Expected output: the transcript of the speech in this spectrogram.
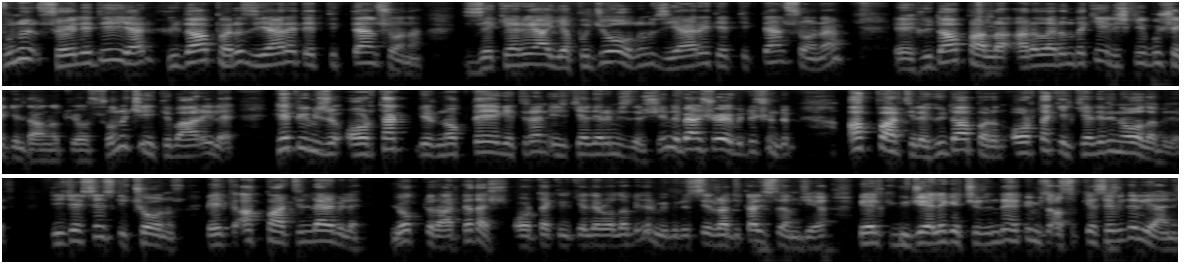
Bunu söylediği yer Hüdapar'ı ziyaret ettikten sonra Zekeriya Yapıcıoğlu'nu ziyaret ettikten sonra e, Hüdapar'la aralarındaki ilişkiyi bu şekilde anlatıyor. Sonuç itibariyle hepimizi ortak bir noktaya getiren ilkelerimizdir. Şimdi ben şöyle bir düşündüm. AK Parti ile Hüdapar'ın ortak ilkeleri ne olabilir? Diyeceksiniz ki çoğunuz belki AK Partililer bile yoktur arkadaş. Ortak ilkeleri olabilir mi? Birisi radikal İslamcıya belki gücü ele geçirdiğinde hepimizi asıp kesebilir yani.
